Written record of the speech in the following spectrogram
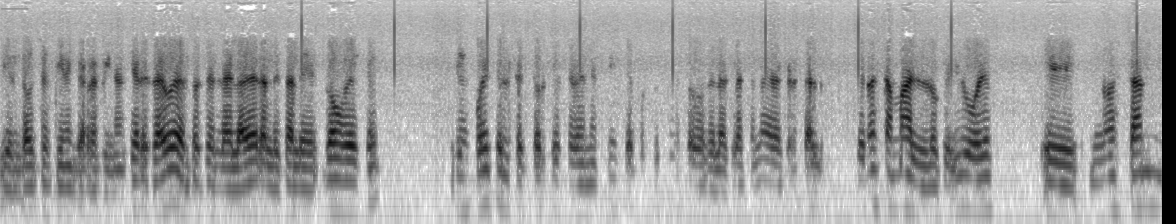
y entonces tiene que refinanciar esa deuda, entonces la heladera le sale dos veces y después el sector que se beneficia, por supuesto, de la clase media que no está mal, lo que digo es, eh, no están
